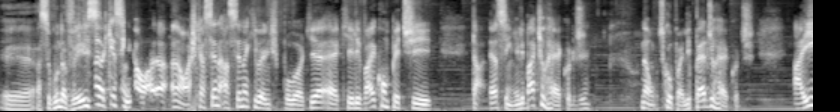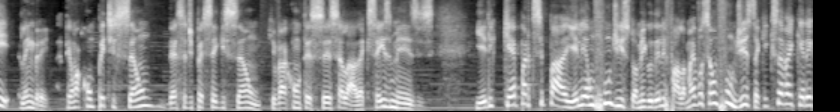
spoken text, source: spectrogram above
é, a segunda vez. Não, é que assim, ó, não, acho que a cena, a cena que a gente pulou aqui é, é que ele vai competir. Tá, é assim, ele bate o recorde. Não, desculpa, ele perde o recorde. Aí, lembrei, tem uma competição dessa de perseguição que vai acontecer, sei lá, daqui seis meses. E ele quer participar. E ele é um fundista. O amigo dele fala: Mas você é um fundista, o que, que você vai querer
